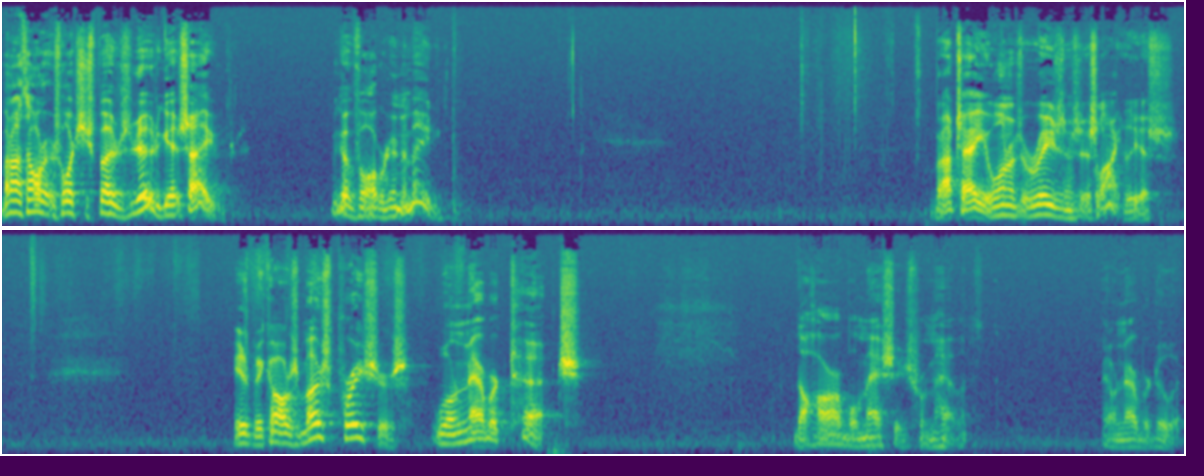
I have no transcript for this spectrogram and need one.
But I thought it was what you're supposed to do to get saved. You go forward in the meeting. But I tell you, one of the reasons it's like this is because most preachers will never touch the horrible message from heaven. They'll never do it.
